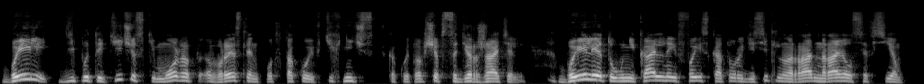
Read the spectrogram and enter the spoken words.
Бейли гипотетически может в рестлинг вот в такой, в технический какой-то, вообще в содержательный. Бейли – это уникальный фейс, который действительно нравился всем.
